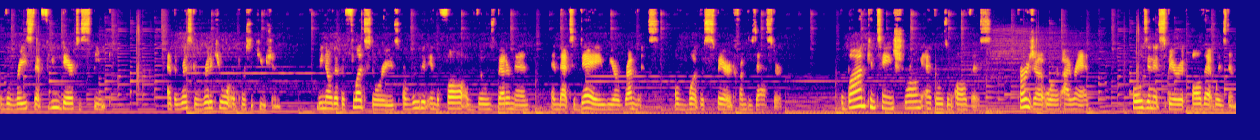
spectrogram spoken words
of the race that few dare to speak at the risk of ridicule or persecution. We know that the flood stories are rooted in the fall of those better men, and that today we are remnants of what was spared from disaster. The bond contains strong echoes of all this. Persia, or Iran, holds in its spirit all that wisdom.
